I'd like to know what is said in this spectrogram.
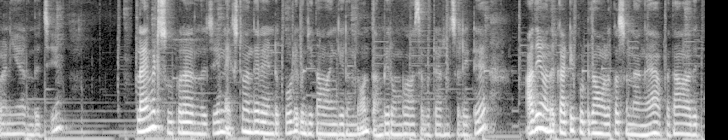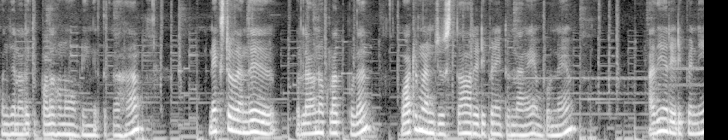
பனியாக இருந்துச்சு. கிளைமேட் சூப்பராக இருந்துச்சு. நெக்ஸ்ட் வந்து ரெண்டு கோழி குஞ்சு தான் வாங்கியிருந்தோம். தம்பி ரொம்ப ஆசைப்பட்டாருன்னு சொல்லிட்டு அதையும் வந்து கட்டி போட்டு தான் வளர்க்க சொன்னாங்க. அப்போ தான் அது கொஞ்ச நாளைக்கு பழகணும் அப்படிங்கிறதுக்காக. நெக்ஸ்ட்டு வந்து ஒரு லெவன் ஓ கிளாக் போல் வாட்டர்மெலன் ஜூஸ் தான் ரெடி பண்ணிகிட்டு இருந்தாங்க என் பொண்ணு. அதையும் ரெடி பண்ணி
